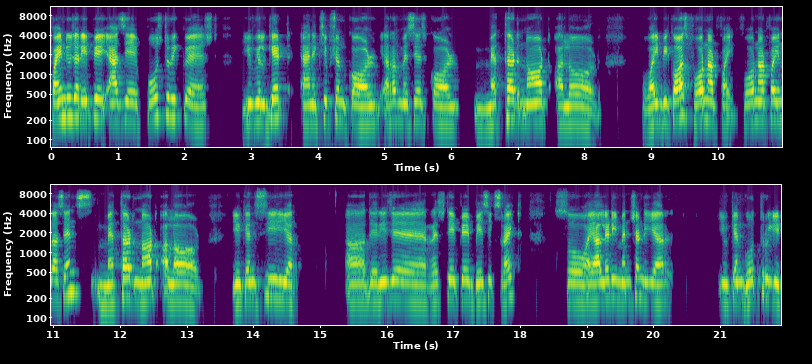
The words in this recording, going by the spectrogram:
find user API as a post request, you will get an exception called error message called method not allowed. Why? Because 405. 405 in the sense method not allowed. You can see here uh, there is a REST API basics, right? So I already mentioned here. You can go through it.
